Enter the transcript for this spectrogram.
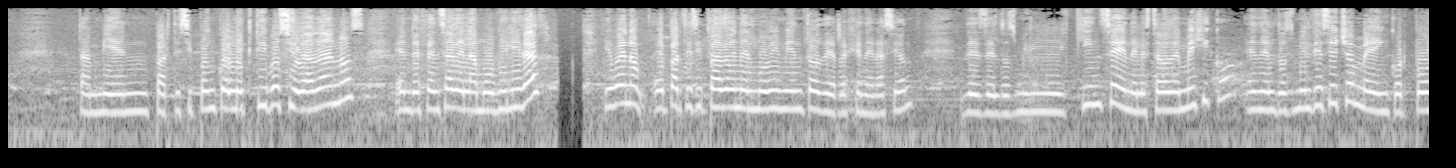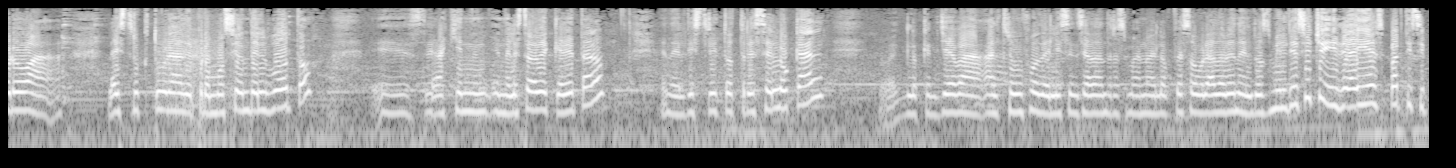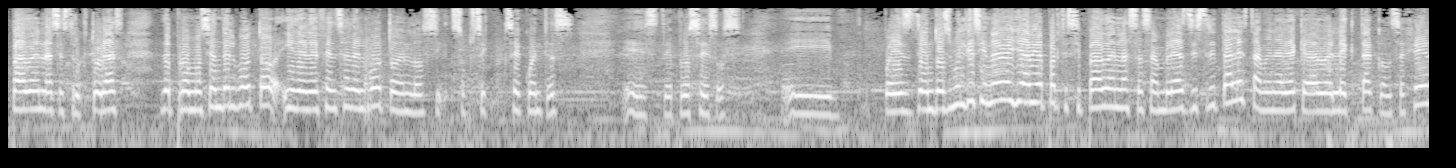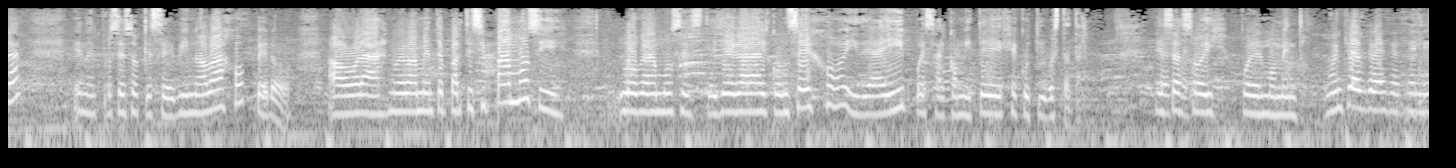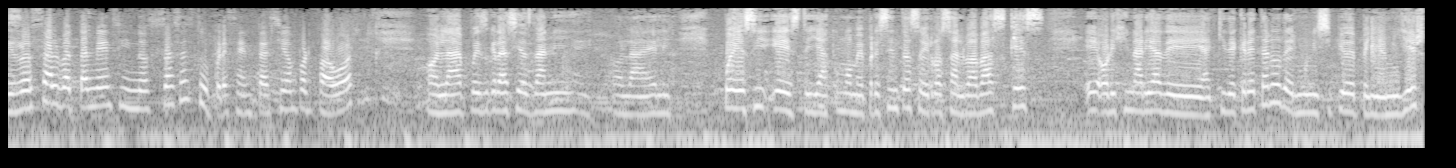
También participo en colectivos ciudadanos en defensa de la movilidad. Y bueno, he participado en el movimiento de regeneración desde el 2015 en el Estado de México. En el 2018 me incorporo a la estructura de promoción del voto este, aquí en, el Estado de Querétaro, en el Distrito 13 local lo que lleva al triunfo del licenciado Andrés Manuel López Obrador en el 2018 y de ahí es participado en las estructuras de promoción del voto y de defensa del voto en los subsecuentes este, procesos. Y pues en 2019 ya había participado en las asambleas distritales, también había quedado electa consejera en el proceso que se vino abajo, pero ahora nuevamente participamos y logramos este, llegar al consejo y de ahí pues al comité ejecutivo estatal. Esa soy por el momento. Muchas gracias, Eli. Rosalba, también si nos haces tu presentación, por favor. Hola, pues gracias, Dani. Hola, Eli. Pues sí, este, ya como me presenta, soy Rosalba Vázquez, eh, originaria de aquí de Querétaro, del municipio de Peñamiller.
